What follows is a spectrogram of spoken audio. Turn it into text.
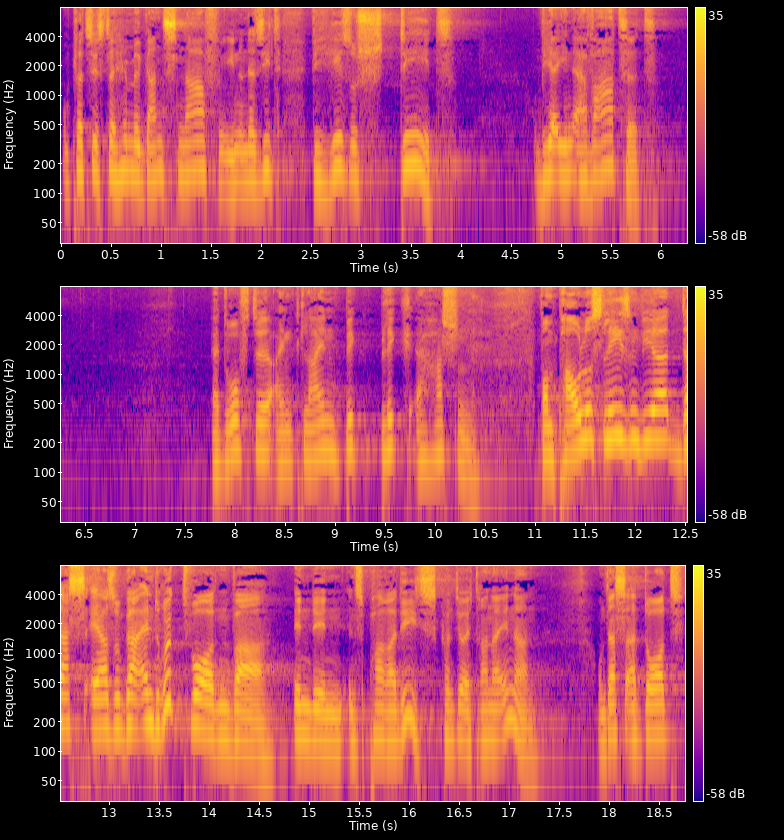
Und plötzlich ist der Himmel ganz nah für ihn und er sieht, wie Jesus steht, wie er ihn erwartet. Er durfte einen kleinen Blick erhaschen. Von Paulus lesen wir, dass er sogar entrückt worden war in den, ins Paradies. Könnt ihr euch dran erinnern? Und dass er dort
